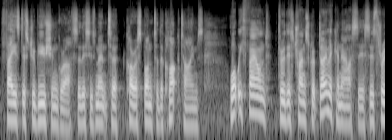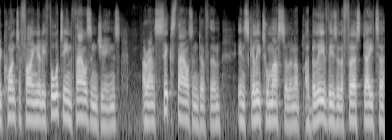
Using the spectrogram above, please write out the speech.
phase distribution graphs. So this is meant to correspond to the clock times. What we found through this transcriptomic analysis is through quantifying nearly 14,000 genes, around 6,000 of them in skeletal muscle, and I, I, believe these are the first data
